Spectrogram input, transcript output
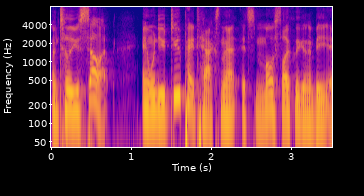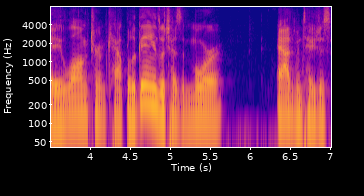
until you sell it. And when you do pay tax on that, it's most likely going to be a long-term capital gains, which has a more advantageous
